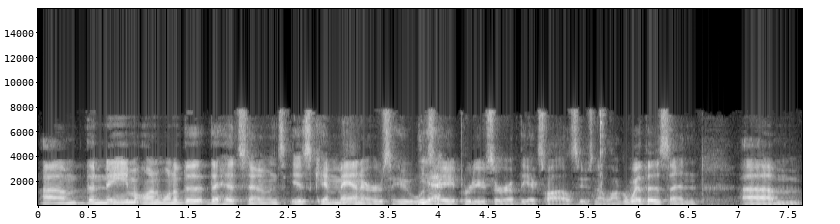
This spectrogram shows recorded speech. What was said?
Um, the name on one of the, the headstones is Kim Manners, who was Yeah. a producer of the X Files, who's no longer with us, and um,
